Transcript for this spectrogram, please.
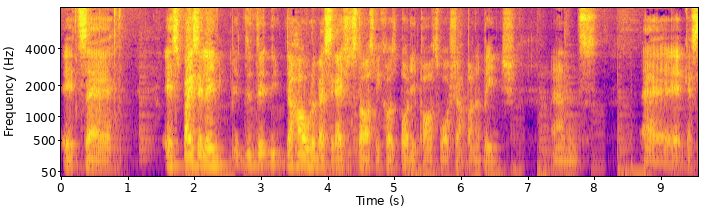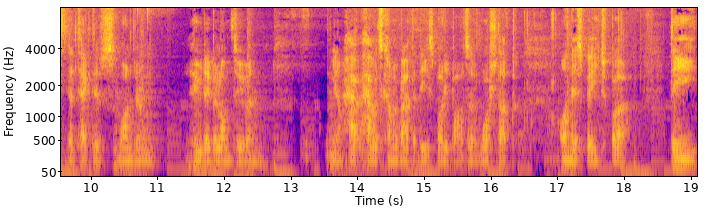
it's uh, it's basically the, the, the, whole investigation starts because body parts wash up on a beach, and uh, I guess the detectives wondering who they belong to and you know how, how it's come about that these body parts are washed up on this beach. But the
